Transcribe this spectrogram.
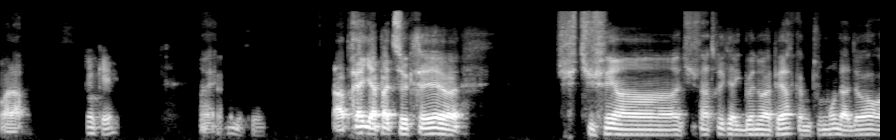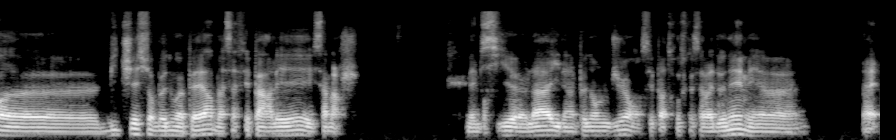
Voilà. Ok. Après, il n'y a pas de secret. Tu, fais un, tu fais un truc avec Benoît Père, comme tout le monde adore bitcher sur Benoît Père, bah, ça fait parler et ça marche. Même si euh, là, il est un peu dans le dur, on ne sait pas trop ce que ça va donner, mais euh, ouais.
